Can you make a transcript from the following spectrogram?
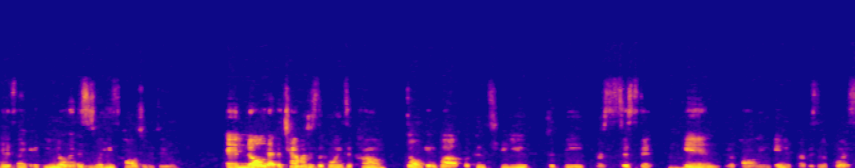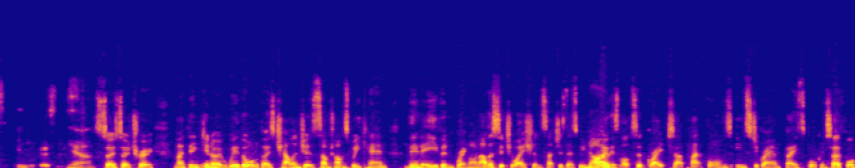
And it's like if you know that this is what He's called you to do, and know that the challenges are going to come, don't give up, but continue to be persistent in your calling, in your purpose, and of course, in your business. Yeah, so, so true. And I think, you know, with all of those challenges, sometimes we can then even bring on other situations, such as, as we know, there's lots of great uh, platforms, Instagram, Facebook, and so forth,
